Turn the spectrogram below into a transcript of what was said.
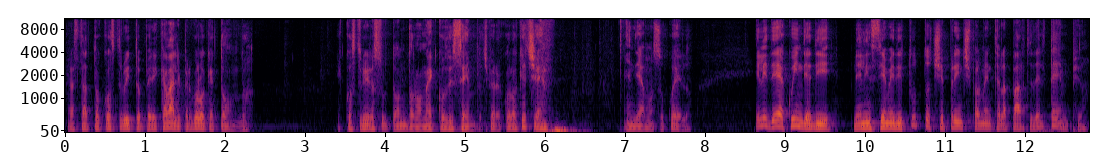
Era stato costruito per i cavalli, per quello che è tondo e costruire sul tondo non è così semplice, però è quello che c'è. Andiamo su quello. E l'idea quindi è di, nell'insieme di tutto c'è principalmente la parte del tempio,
